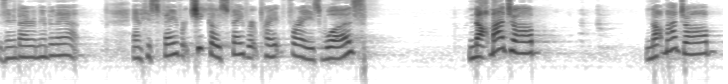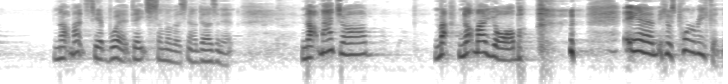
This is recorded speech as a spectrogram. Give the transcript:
Does anybody remember that? And his favorite, Chico's favorite pra- phrase was, Not my job. Not my job. Not my, see, boy, it dates some of us now, doesn't it? Not my job. My, not my job. And he was Puerto Rican.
